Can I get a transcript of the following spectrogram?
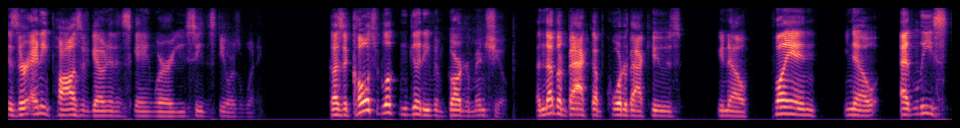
Is there any positive going into this game where you see the Steelers winning? Because the Colts are looking good, even Gardner Minshew, another backup quarterback who's you know playing you know at least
